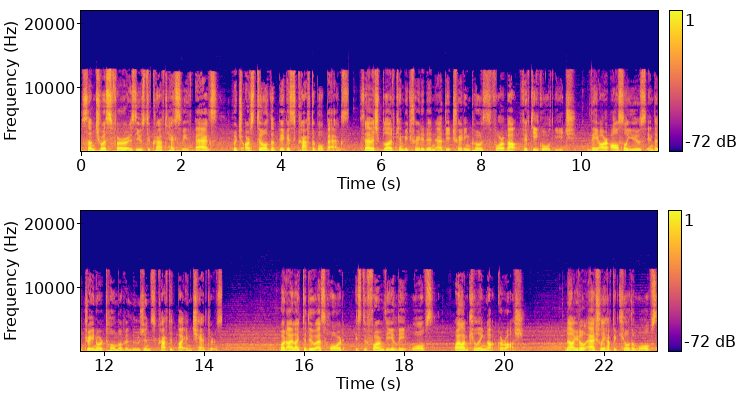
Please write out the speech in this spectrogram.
Sumptuous fur is used to craft hexweave bags, which are still the biggest craftable bags. Savage blood can be traded in at the trading posts for about 50 gold each. They are also used in the Draenor Tome of Illusions crafted by enchanters. What I like to do as Horde is to farm the elite wolves while I'm killing Nok-Garash. Now you don't actually have to kill the wolves,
